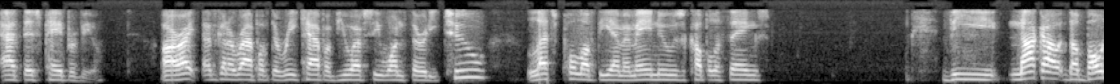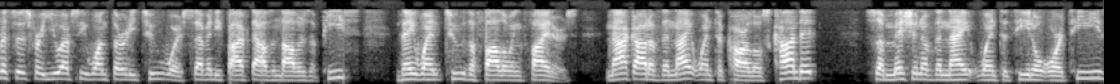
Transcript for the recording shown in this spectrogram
at this pay per view. All right, that's going to wrap up the recap of UFC 132. Let's pull up the MMA news, a couple of things. The knockout, the bonuses for UFC 132 were $75,000 apiece. They went to the following fighters. Knockout of the night went to Carlos Condit. Submission of the night went to Tito Ortiz.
